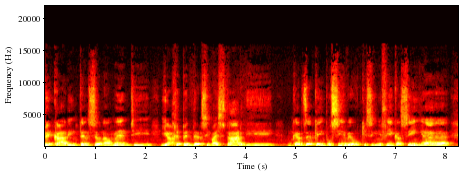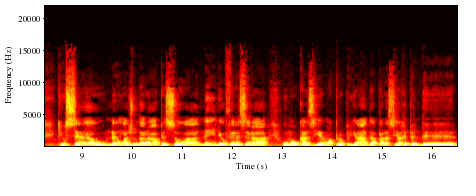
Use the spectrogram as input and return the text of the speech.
pecar intencionalmente e arrepender-se mais tarde. Não quer dizer que é impossível. O que significa assim é que o céu não ajudará a pessoa nem lhe oferecerá uma ocasião apropriada para se arrepender.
